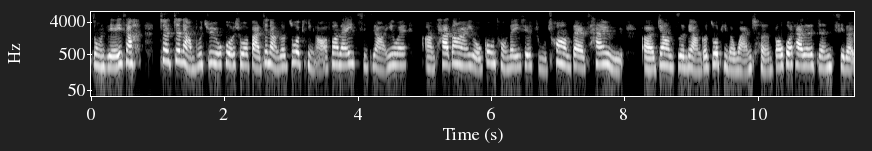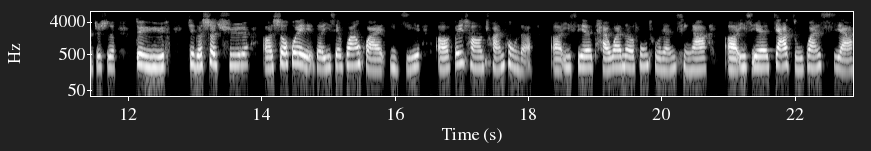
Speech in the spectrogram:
总结一下，这这两部剧，或者说把这两个作品啊放在一起讲，因为啊，它当然有共同的一些主创在参与呃这样子两个作品的完成，包括它的整体的，就是对于这个社区呃社会的一些关怀，以及呃非常传统的。啊，一些台湾的风土人情啊，啊，一些家族关系啊，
